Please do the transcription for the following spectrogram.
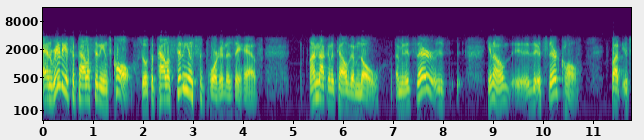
and really, it's a Palestinians' call. So if the Palestinians support it, as they have, I'm not going to tell them no. I mean, it's their, it's, you know, it's their call. But it's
